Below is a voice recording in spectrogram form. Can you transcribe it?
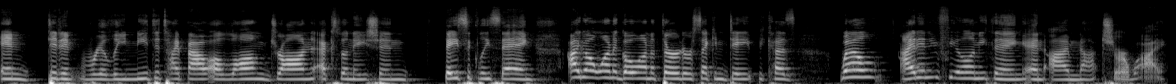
and didn't really need to type out a long drawn explanation, basically saying, I don't want to go on a third or second date because, well, I didn't feel anything and I'm not sure why.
